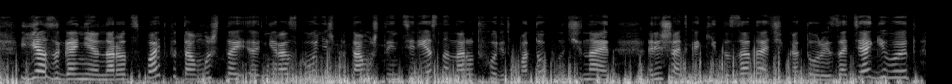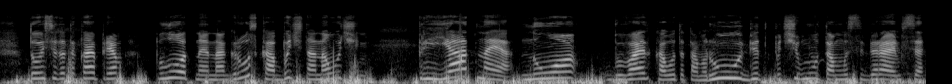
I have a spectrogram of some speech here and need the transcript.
я загоняю народ спать, потому что э, не разгонишь, потому что интересно, народ входит в поток, начинает решать какие-то задачи, которые затягивают. То есть это такая прям плотная нагрузка. Обычно она очень приятная, но бывает, кого-то там рубит, почему там мы собираемся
